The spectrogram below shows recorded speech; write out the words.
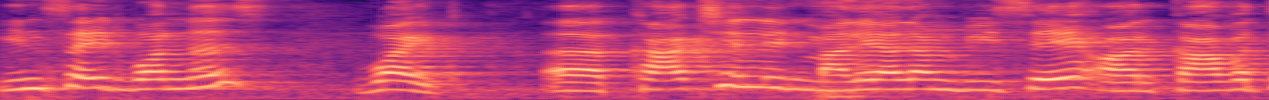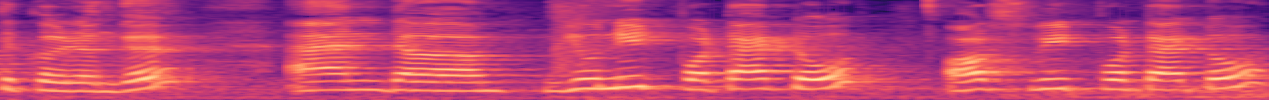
inside one is white. Uh, kachil in malayalam we say or kavathu and uh, you need potato or sweet potato.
